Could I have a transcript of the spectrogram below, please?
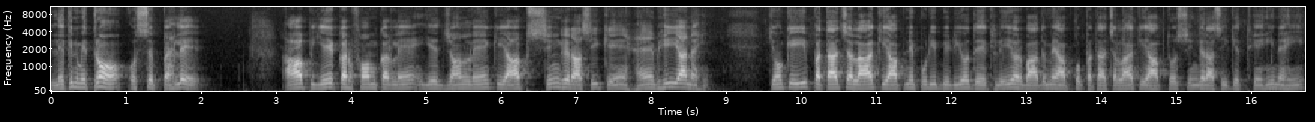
लेकिन मित्रों, उससे पहले आप ये कंफर्म कर लें, ये जान लें कि आप सिंह राशि के हैं भी या नहीं। क्योंकि पता चला कि आपने पूरी वीडियो देख ली और बाद में आपको पता चला कि आप तो सिंह राशि के थे ही नहीं,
